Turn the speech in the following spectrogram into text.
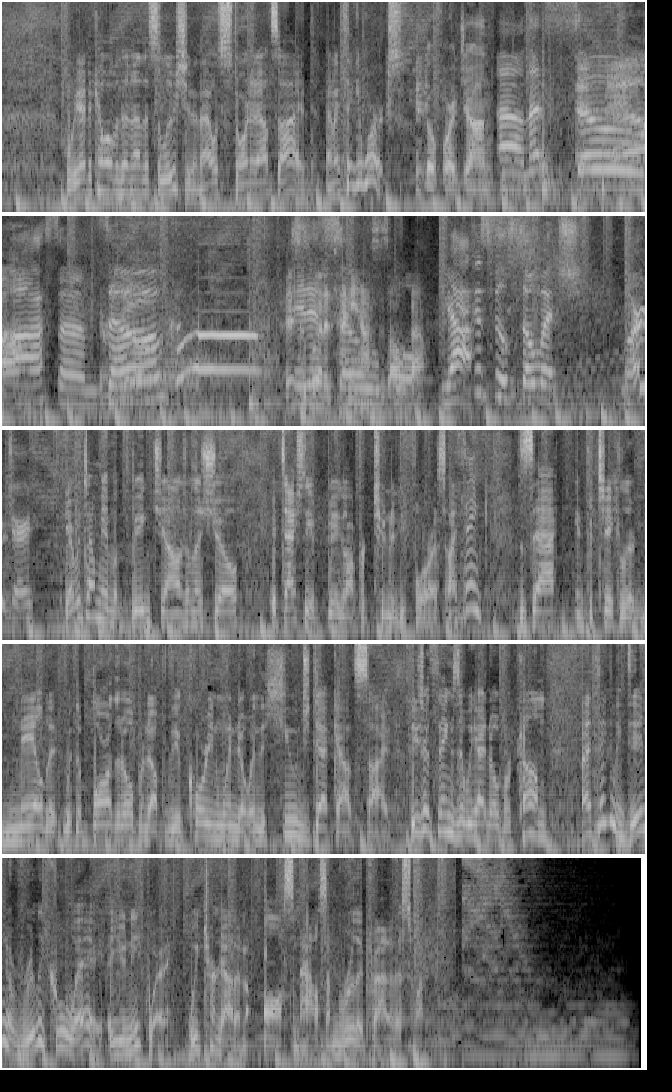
we had to come up with another solution, and that was storing it outside. And I think it works. Go for it, John. Oh, that's so awesome. So cool. This It is what a tiny so house is all about. Yeah, it just feels so much larger. Every time we have a big challenge on the show, it's actually a big opportunity for us. And I think Zack, in particular, nailed it with the bar that opened up, the accordion window, and the huge deck outside. These are things that we had to overcome, and I think we did in a really cool way, a unique way. We turned out an awesome house. I'm really proud of this one.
